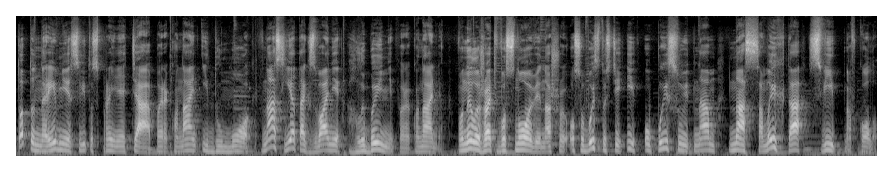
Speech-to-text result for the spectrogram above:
Тобто на рівні світосприйняття, переконань і думок. В нас є так звані глибинні переконання. Вони лежать в основі нашої особистості і описують нам нас самих та світ навколо.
